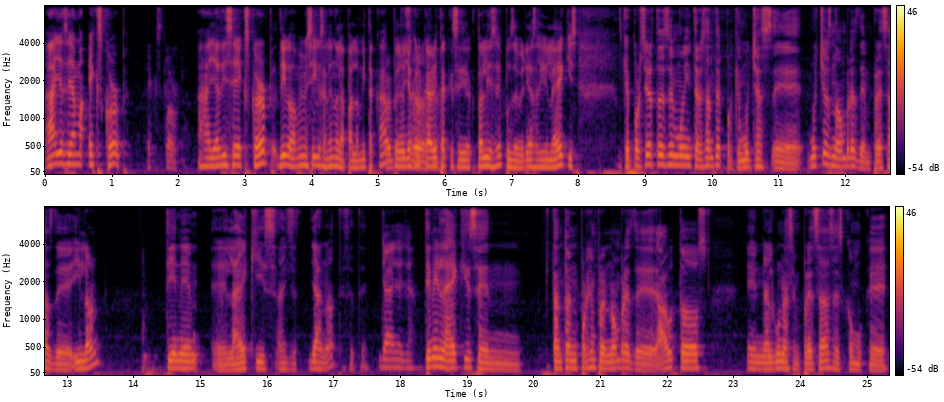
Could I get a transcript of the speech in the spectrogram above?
Ah, ya se llama Xcorp. Xcorp. Ajá, ya dice Xcorp. Digo, a mí me sigue saliendo la palomita acá, Ahorita pero yo creo que ahorita que se actualice, pues debería salir la X. Que por cierto, eso es muy interesante porque muchas, eh, muchos nombres de empresas de Elon tienen eh, la X. ay, ya, ¿no? TCT. Ya, ya, ya. Tienen la X en. Tanto en, por ejemplo, en nombres de autos. En algunas empresas es como que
